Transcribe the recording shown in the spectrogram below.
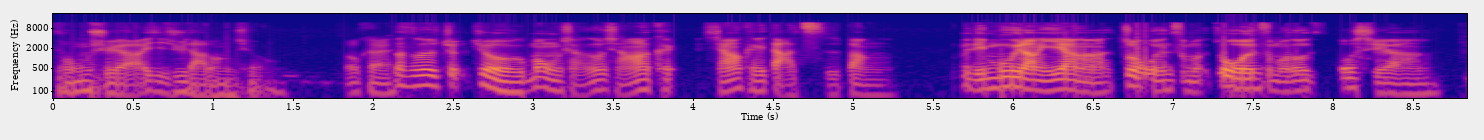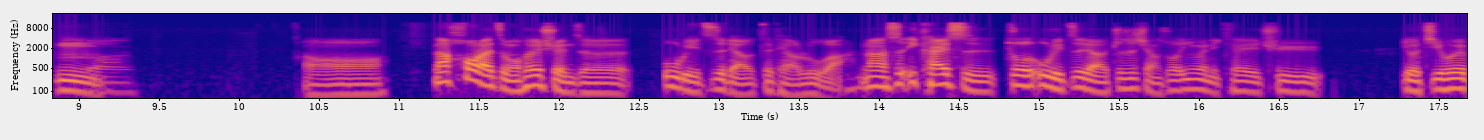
同学啊一起去打棒球。OK，那时候就就有梦想说想要可以想要可以打职棒，铃木一郎一样啊，作文什么作文什么都都写啊。嗯。啊、哦，那后来怎么会选择物理治疗这条路啊？那是一开始做物理治疗就是想说，因为你可以去有机会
